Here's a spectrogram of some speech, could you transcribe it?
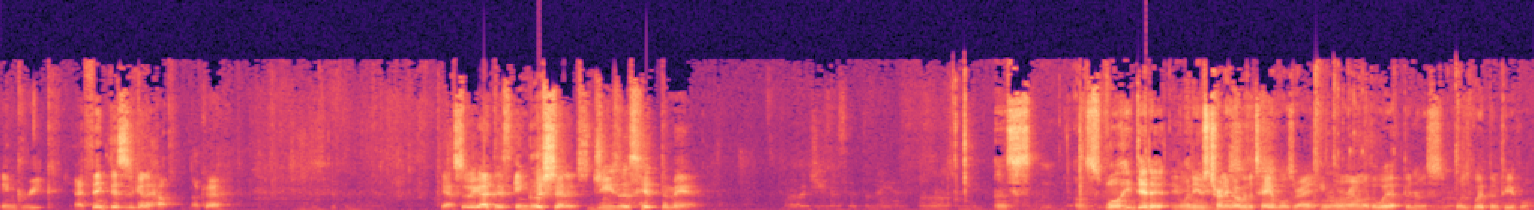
in Greek. I think this is going to help. Okay. Yeah. So we got this English sentence: Jesus hit the man. Why would Jesus hit the man? That's. That's- that's- well, he did it when he was turning over the tables, right? He went around with a whip and was was whipping people.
